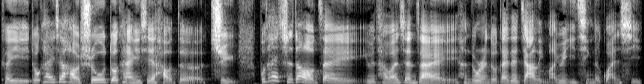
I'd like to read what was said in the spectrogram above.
可以多看一些好书，多看一些好的剧。不太知道在，因为台湾现在很多人都待在家里嘛，因为疫情的关系，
